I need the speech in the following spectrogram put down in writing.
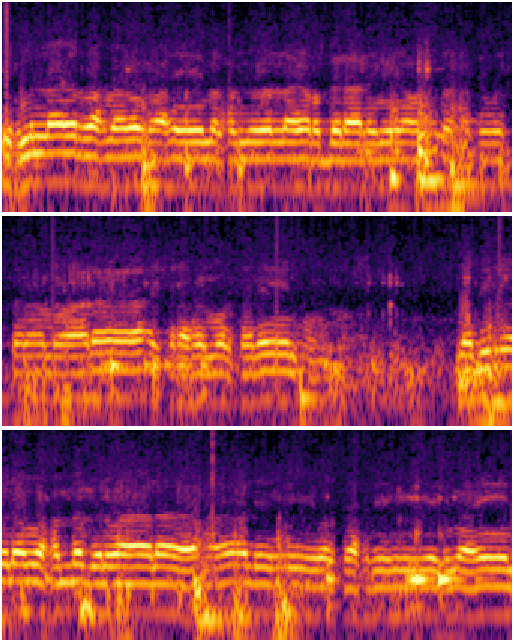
بسم الله الرحمن الرحيم الحمد لله رب العالمين والصلاة والسلام على أشرف المرسلين نبينا محمد وعلى آله وصحبه أجمعين.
